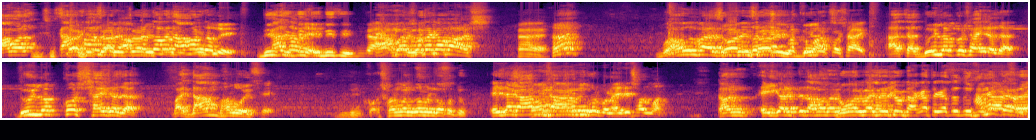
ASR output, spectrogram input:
আমার সরি সরি সরি আমার যাবে দিছি দিছি দিছি না, আমার লক্ষ টাকা বাস। হ্যাঁ। হ্যাঁ? বাবুল ভাই সরি সরি দুই লক্ষ ষাট। আচ্ছা দুই লক্ষ ষাট হাজার দুই লক্ষ ষাট হাজার। ভাই দাম ভালো হয়েছে। সম্মান করবেন কতটুকু? এই জায়গা আমি করব না যে সম্মান। কারণ এই গাড়িতে রোবেল ভাই ঢাকা থেকে তো আমার টাকা।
